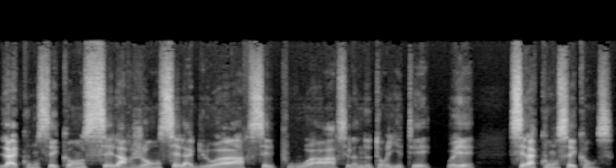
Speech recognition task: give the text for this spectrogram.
la conséquence, c'est l'argent, c'est la gloire, c'est le pouvoir, c'est la notoriété. Vous voyez, c'est la conséquence.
